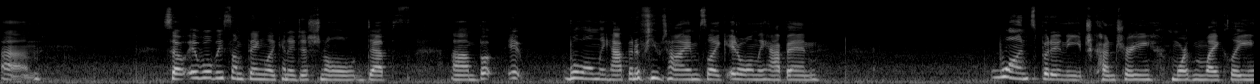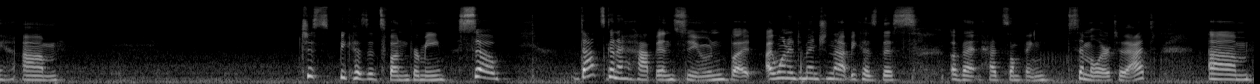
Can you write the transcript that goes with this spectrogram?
Um, so it will be something like an additional depth, um, but it will only happen a few times. Like it'll only happen once, but in each country, more than likely. Um, just because it's fun for me. So that's going to happen soon, but I wanted to mention that because this event had something similar to that. Um,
